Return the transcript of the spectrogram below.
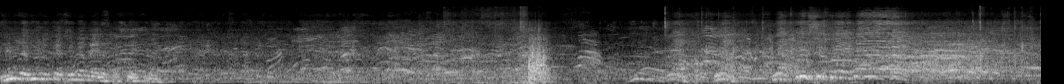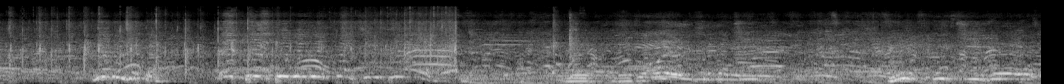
Lui, il a vu le 80 mètres, par contre. là. Là, là, là, pousse-toi, là Ne bouge pas. Et puis, la première fois, pivot.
